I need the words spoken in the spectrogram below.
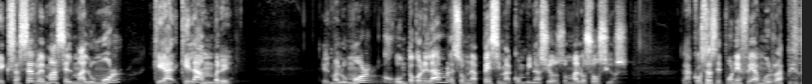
exacerbe más el mal humor que, que el hambre. El mal humor junto con el hambre son una pésima combinación, son malos socios. La cosa se pone fea muy rápido.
